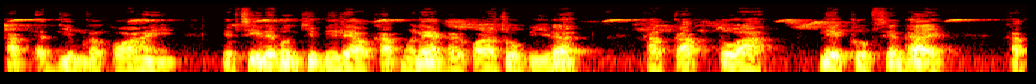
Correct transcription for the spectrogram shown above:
ครับแอดยิมก็ขอให้เอฟซีได้เบิ่งคลิปนี้แล้วครับมื้อแรกก็ขอให้โชคดีเด้อครับกับตัวเลขทูบเสียงไทยครับ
